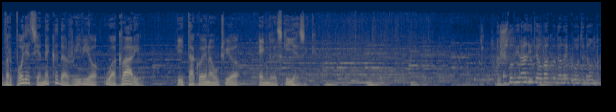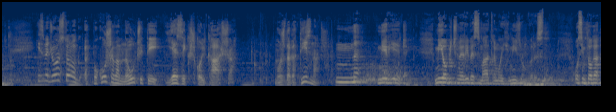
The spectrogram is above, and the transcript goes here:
vrpoljac je nekada živio u akvariju i tako je naučio engleski jezik. A što vi radite ovako daleko od doma? Između ostalog, pokušavam naučiti jezik školjkaša. Možda ga ti znaš? Ne, ni riječi. Mi obične ribe smatramo ih nižom vrstom. Osim toga,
